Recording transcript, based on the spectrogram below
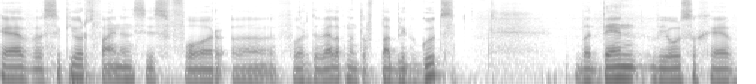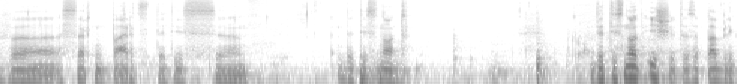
have uh, secured finances for, uh, for development of public goods. But then we also have uh, certain parts that is, uh, that is not that is not issued as a public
